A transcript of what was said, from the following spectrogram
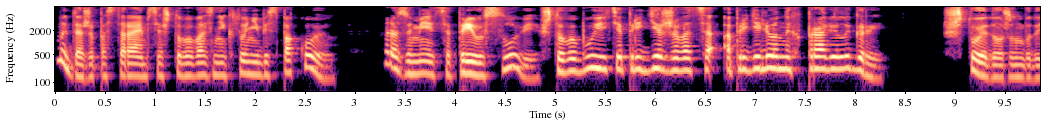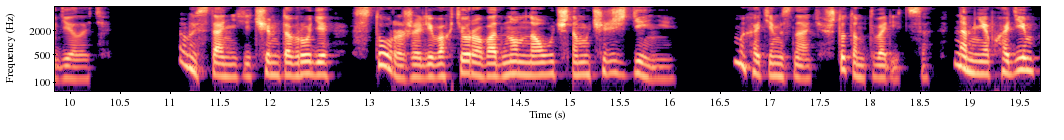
Мы даже постараемся, чтобы вас никто не беспокоил. Разумеется, при условии, что вы будете придерживаться определенных правил игры. Что я должен буду делать? Вы станете чем-то вроде сторожа или вахтера в одном научном учреждении. Мы хотим знать, что там творится. Нам необходим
